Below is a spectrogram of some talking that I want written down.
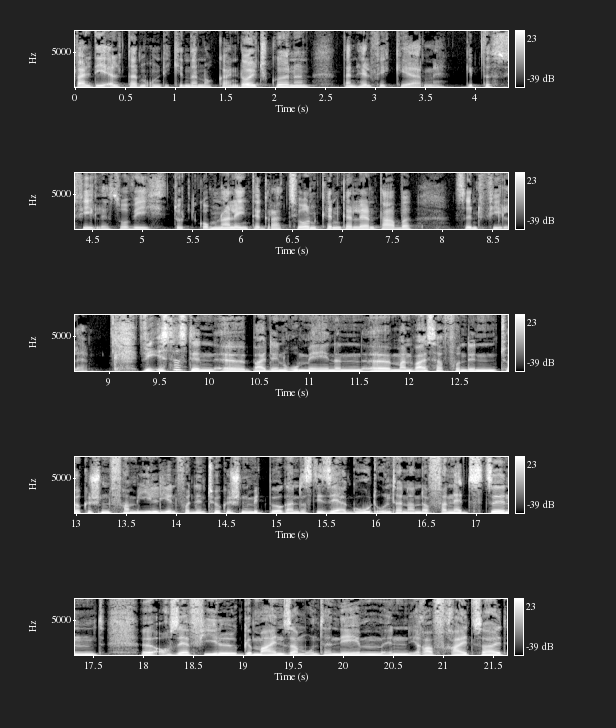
weil die Eltern und die Kinder noch kein Deutsch können, dann helfe ich gerne. Gibt es viele, so wie ich durch kommunale Integration kennengelernt habe, sind viele. Wie ist das denn äh, bei den Rumänen? Äh, man weiß ja von den türkischen Familien, von den türkischen Mitbürgern, dass die sehr gut untereinander vernetzt sind, äh, auch sehr viel gemeinsam unternehmen in ihrer Freizeit.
